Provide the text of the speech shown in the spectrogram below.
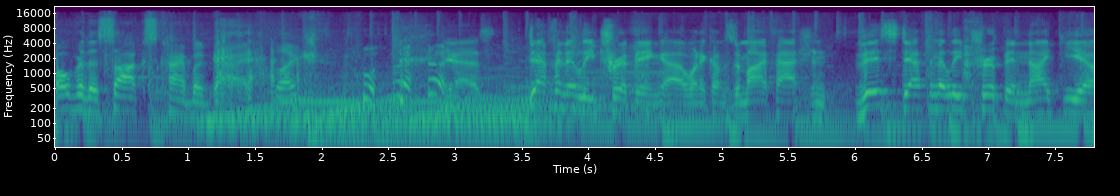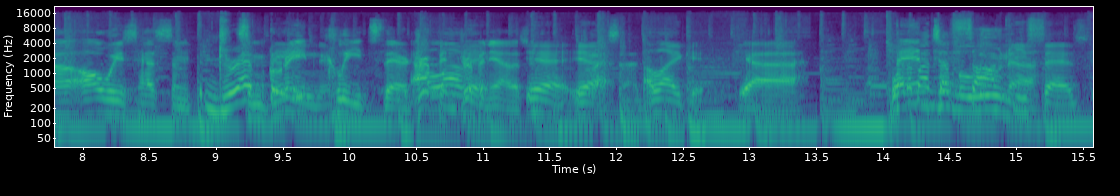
over the socks kind of guy. like yes, definitely tripping uh, when it comes to my fashion. This definitely tripping. Nike uh, always has some some great cleats there. I Dripping, dripping. it. Yeah, that's yeah, what, yeah. That's what I said. I like it. Yeah. What about the Phantom sock Luna. he says?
